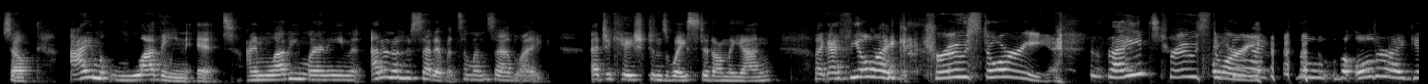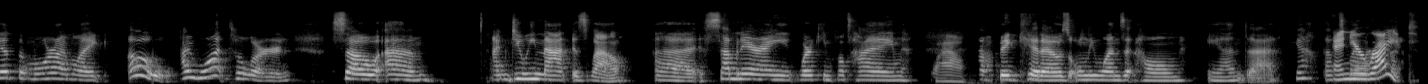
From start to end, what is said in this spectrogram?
So I'm loving it. I'm loving learning. I don't know who said it, but someone said, like, education's wasted on the young. Like I feel like true story. Right? True story. Like the, the older I get, the more I'm like, oh, I want to learn. So um I'm doing that as well. Uh seminary, working full time. Wow. Have big kiddos, only ones at home. And uh yeah, that's And you're right.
